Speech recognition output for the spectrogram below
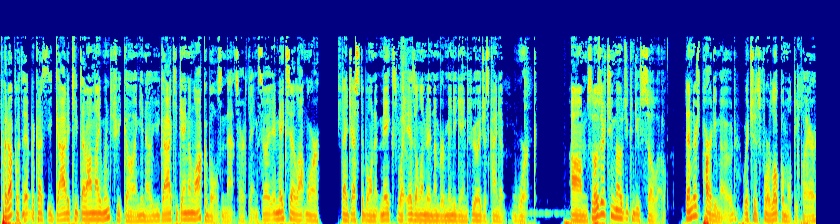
put up with it because you gotta keep that online win streak going. You know, you gotta keep getting unlockables and that sort of thing. So it makes it a lot more digestible and it makes what is a limited number of mini games really just kind of work. Um, so those are two modes you can do solo. Then there's party mode, which is for local multiplayer,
